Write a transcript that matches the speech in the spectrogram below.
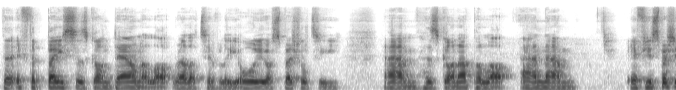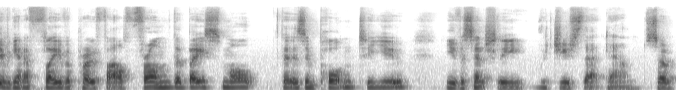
that if the base has gone down a lot relatively, or your specialty um, has gone up a lot, and um, if you especially if you're getting a flavor profile from the base malt that is important to you, you've essentially reduced that down. So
